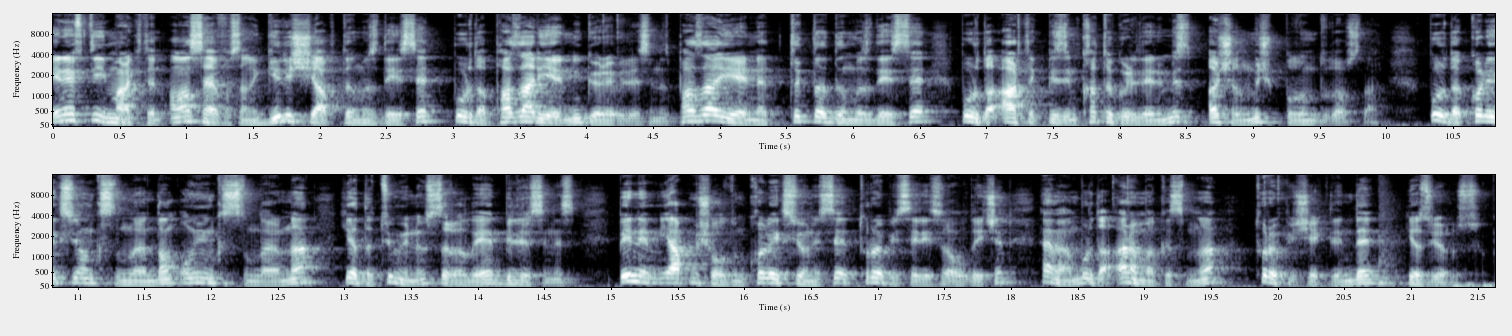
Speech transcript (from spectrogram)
NFT Market'in ana sayfasına giriş yaptığımızda ise burada pazar yerini görebilirsiniz. Pazar yerine tıkladığımızda ise burada artık bizim kategorilerimiz açılmış bulundu dostlar. Burada koleksiyon kısımlarından oyun kısımlarına ya da tümünü sıralayabilirsiniz. Benim yapmış olduğum koleksiyon ise Tropi serisi olduğu için hemen burada arama kısmına Tropi şeklinde yazıyoruz.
